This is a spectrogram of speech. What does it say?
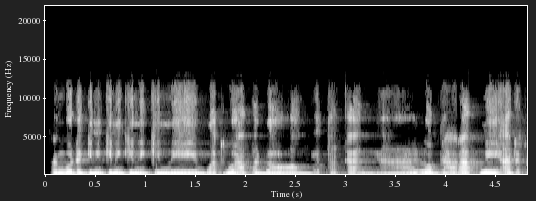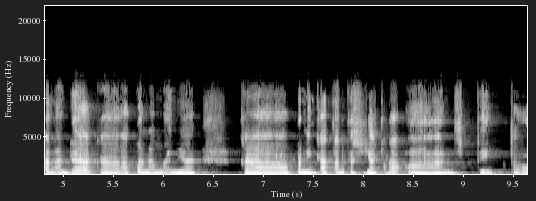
kan gue udah gini gini gini gini buat gue apa dong? Gitu kan ya. Iya, gue berharap nih ada kan ada ke apa namanya ke peningkatan kesejahteraan seperti itu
